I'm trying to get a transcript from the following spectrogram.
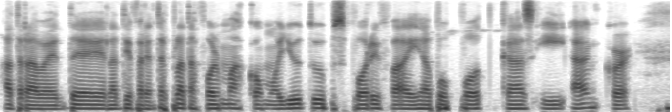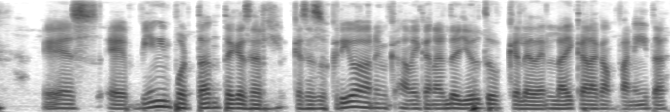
a través de las diferentes plataformas como YouTube, Spotify, Apple Podcasts y Anchor es eh, bien importante que se, que se suscriban a mi, canal de YouTube, que le den like a la campanita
